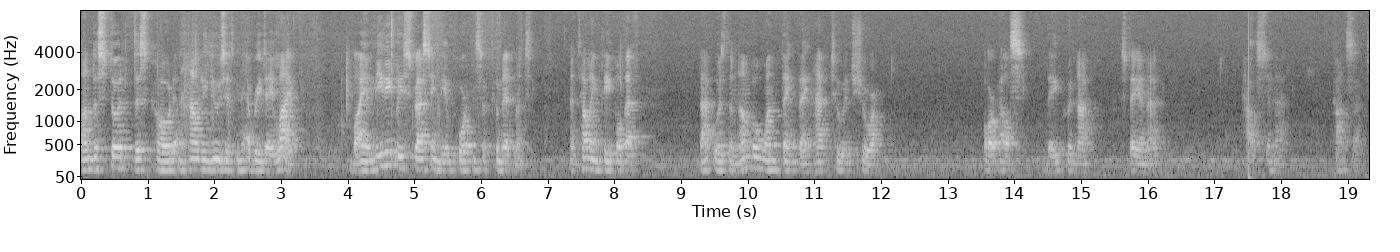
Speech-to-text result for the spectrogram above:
understood this code and how to use it in everyday life by immediately stressing the importance of commitment and telling people that that was the number one thing they had to ensure, or else they could not stay in that house, in that concept.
